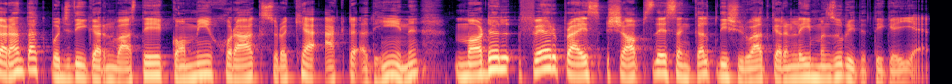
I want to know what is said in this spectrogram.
ਘਰਾਂ ਤੱਕ ਪੁੱਜਦੀ ਕਰਨ ਵਾਸਤੇ ਕੌਮੀ ਖੁਰਾਕ ਸੁਰੱਖਿਆ ਐਕਟ ਅਧੀਨ ਮਾਡਲ ਫੇਅਰ ਪ੍ਰਾਈਸ ਸ਼ਾਪਸ ਦੇ ਸੰਕਲਪ ਦੀ ਸ਼ੁਰੂਆਤ ਕਰਨ ਲਈ ਮਨਜ਼ੂਰੀ ਦਿੱਤੀ ਗਈ ਹੈ।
